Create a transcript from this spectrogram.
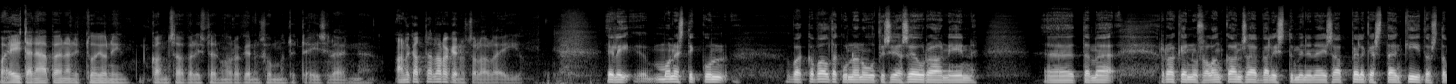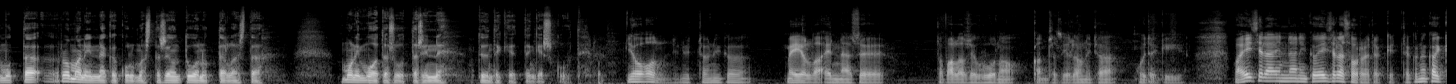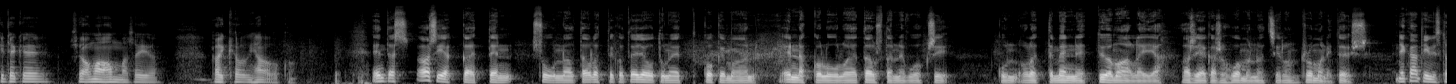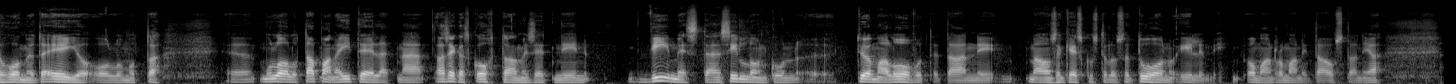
Vai ei tänä päivänä nyt on jo niin kansainvälistä nuo rakennushommat, että ei sillä enää. Ainakaan täällä rakennusalalla ei ole. Eli monesti kun vaikka valtakunnan uutisia seuraa, niin tämä rakennusalan kansainvälistyminen ei saa pelkästään kiitosta, mutta romanin näkökulmasta se on tuonut tällaista monimuotoisuutta sinne työntekijöiden keskuuteen. Joo on. Nyt on niin kuin, me ei olla enää se tavallaan se huono kansa, siellä on niitä muitakin. Vai ei siellä enää, niin kuin, ei siellä sorreta ketään, kun ne kaikki tekee se oma hommansa ja kaikki on ihan ok. Entäs asiakkaiden suunnalta, oletteko te joutuneet kokemaan ennakkoluuloja taustanne vuoksi, kun olette menneet työmaalle ja asiakas on huomannut, että siellä on romani töissä? Negatiivista huomiota ei ole ollut, mutta mulla on ollut tapana itsellä, että nämä asiakaskohtaamiset, niin viimeistään silloin, kun työmaa luovutetaan, niin mä oon sen keskustelussa tuonut ilmi oman romanitaustan ja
